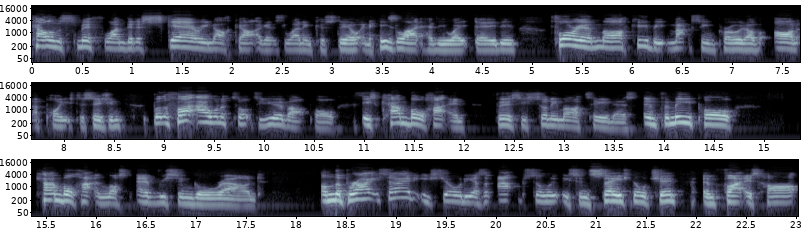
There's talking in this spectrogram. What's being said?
Callum Smith landed a scary knockout against Lenin Castillo in his light heavyweight debut. Florian Marku beat Maxime Prodan on a points decision. But the fight I want to talk to you about, Paul, is Campbell Hatton versus Sonny Martinez. And for me, Paul, Campbell Hatton lost every single round. On the bright side, he showed he has an absolutely sensational chin and fight his heart,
